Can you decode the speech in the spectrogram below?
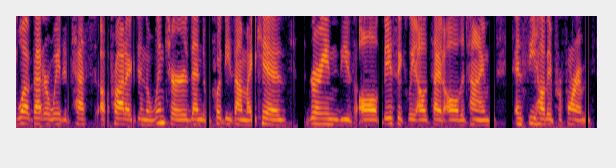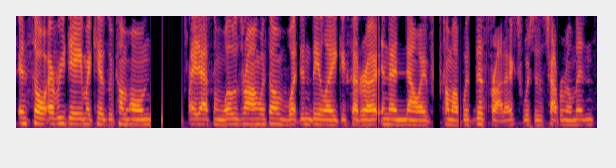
what better way to test a product in the winter than to put these on my kids during these all basically outside all the time and see how they perform. And so every day my kids would come home I'd ask them what was wrong with them, what didn't they like, etc. And then now I've come up with this product, which is Chopper Mill Mittens,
